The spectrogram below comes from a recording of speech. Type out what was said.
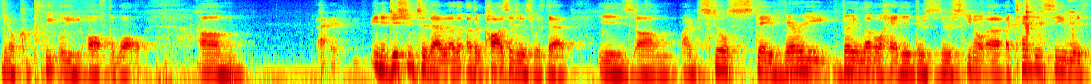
you know completely off the wall. Um, in addition to that, other, other positives with that is um, I still stay very very level headed. There's there's you know a, a, tendency with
